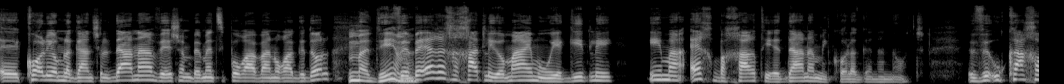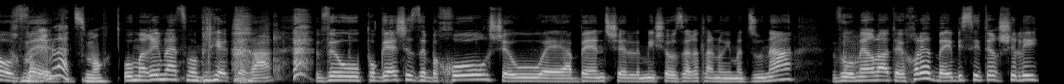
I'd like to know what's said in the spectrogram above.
אה, כל יום לגן של דנה, ויש שם באמת סיפור אהבה נורא גדול. מדהים. ובערך אחת ליומיים הוא יגיד לי, אמא, איך בחרתי את דנה מכל הגננות? והוא ככה עובד. מרים לעצמו. הוא מרים לעצמו בלי הכרה, והוא פוגש איזה בחור שהוא אה, הבן של מי שעוזרת לנו עם התזונה, והוא אומר לו, אתה יכול להיות בייביסיטר שלי?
